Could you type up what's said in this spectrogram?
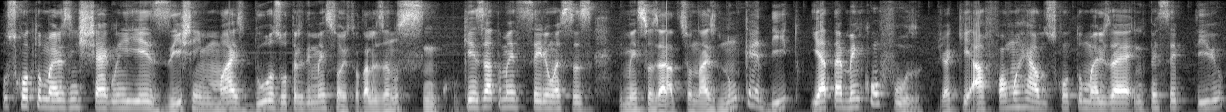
os contumérios enxergam e existem mais duas outras dimensões, totalizando cinco. O que exatamente seriam essas dimensões adicionais nunca é dito e até bem confuso, já que a forma real dos contumérios é imperceptível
